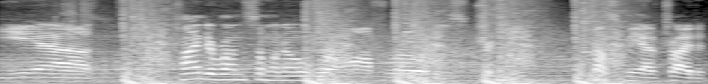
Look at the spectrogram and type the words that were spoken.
Yeah, trying to run someone over off-road is tricky. Trust me, I've tried it.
